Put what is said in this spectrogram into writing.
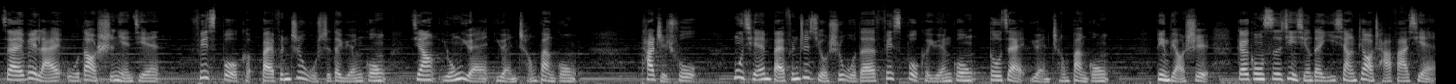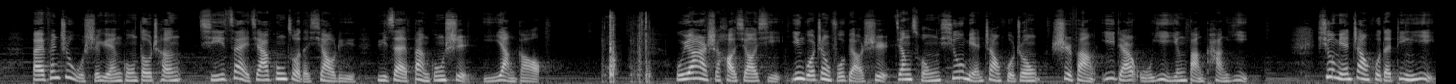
在未来五到十年间，Facebook 百分之五十的员工将永远远程办公。他指出，目前百分之九十五的 Facebook 员工都在远程办公，并表示该公司进行的一项调查发现，百分之五十员工都称其在家工作的效率与在办公室一样高。五月二十号消息，英国政府表示将从休眠账户中释放一点五亿英镑抗疫。休眠账户的定义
